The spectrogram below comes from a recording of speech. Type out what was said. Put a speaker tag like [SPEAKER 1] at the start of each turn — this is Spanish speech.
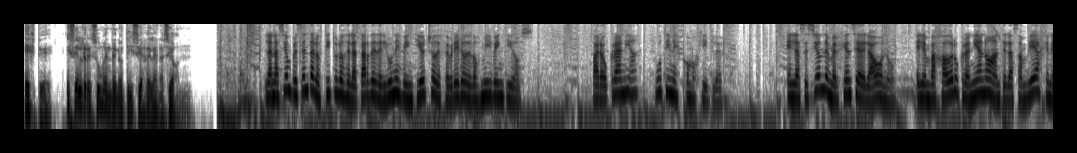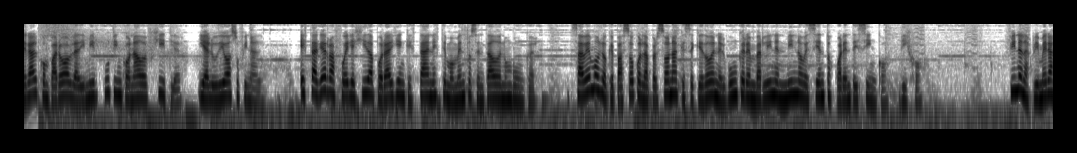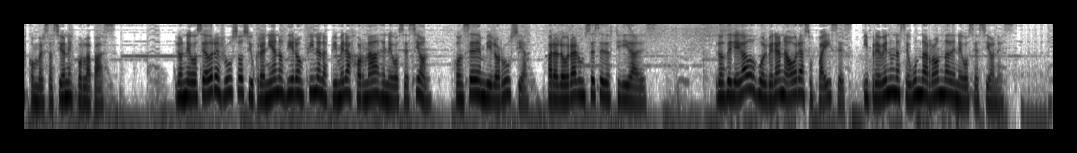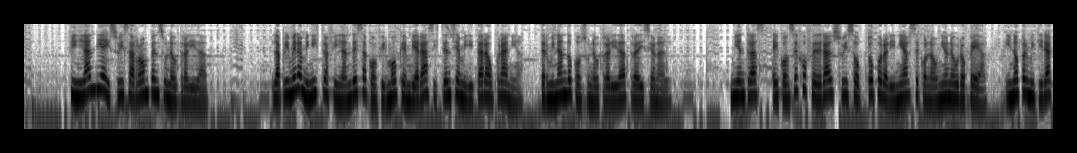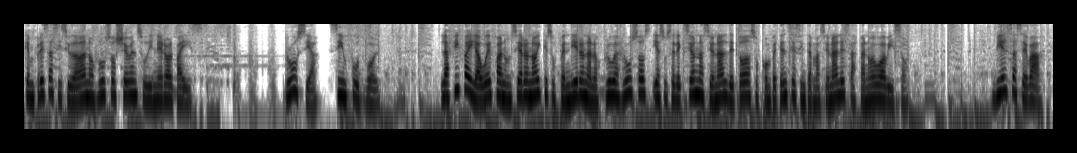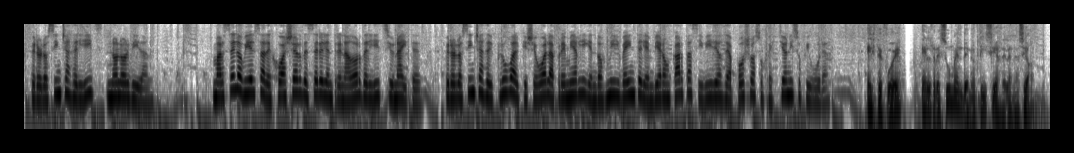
[SPEAKER 1] Este es el resumen de Noticias de la Nación.
[SPEAKER 2] La Nación presenta los títulos de la tarde del lunes 28 de febrero de 2022. Para Ucrania, Putin es como Hitler. En la sesión de emergencia de la ONU, el embajador ucraniano ante la Asamblea General comparó a Vladimir Putin con Adolf Hitler y aludió a su final. Esta guerra fue elegida por alguien que está en este momento sentado en un búnker. Sabemos lo que pasó con la persona que se quedó en el búnker en Berlín en 1945, dijo. Fin en las primeras conversaciones por la paz. Los negociadores rusos y ucranianos dieron fin a las primeras jornadas de negociación, con sede en Bielorrusia, para lograr un cese de hostilidades. Los delegados volverán ahora a sus países y prevén una segunda ronda de negociaciones. Finlandia y Suiza rompen su neutralidad. La primera ministra finlandesa confirmó que enviará asistencia militar a Ucrania, terminando con su neutralidad tradicional. Mientras, el Consejo Federal Suizo optó por alinearse con la Unión Europea, y no permitirá que empresas y ciudadanos rusos lleven su dinero al país. Rusia, sin fútbol. La FIFA y la UEFA anunciaron hoy que suspendieron a los clubes rusos y a su selección nacional de todas sus competencias internacionales hasta nuevo aviso. Bielsa se va, pero los hinchas del Leeds no lo olvidan. Marcelo Bielsa dejó ayer de ser el entrenador del Leeds United, pero los hinchas del club al que llevó a la Premier League en 2020 le enviaron cartas y vídeos de apoyo a su gestión y su figura.
[SPEAKER 1] Este fue el resumen de Noticias de la Nación.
